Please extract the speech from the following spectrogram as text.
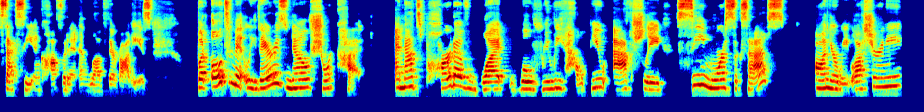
sexy and confident and love their bodies. But ultimately, there is no shortcut. And that's part of what will really help you actually see more success on your weight loss journey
